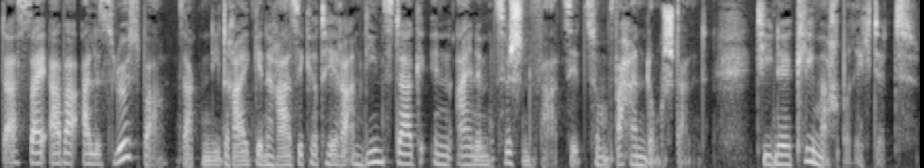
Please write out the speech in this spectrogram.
das sei aber alles lösbar, sagten die drei Generalsekretäre am Dienstag in einem Zwischenfazit zum Verhandlungsstand. Tine Klimach berichtet.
